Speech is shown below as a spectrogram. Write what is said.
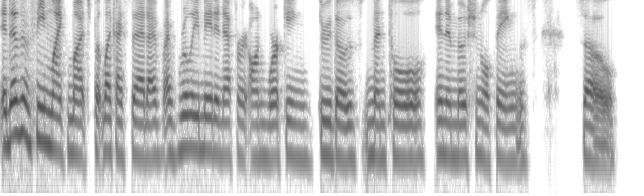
it doesn't seem like much, but like I said, I've I've really made an effort on working through those mental and emotional things. So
